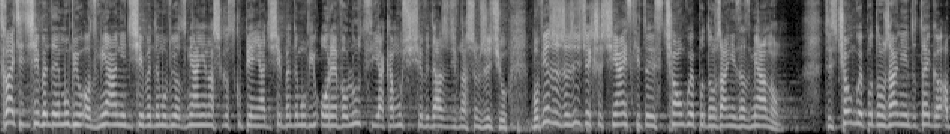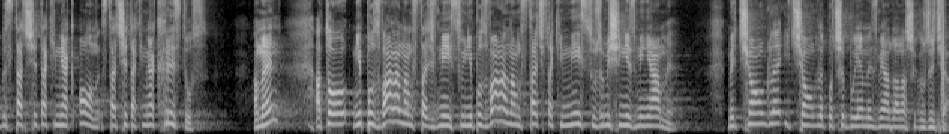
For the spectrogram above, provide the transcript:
Słuchajcie, dzisiaj będę mówił o zmianie, dzisiaj będę mówił o zmianie naszego skupienia, dzisiaj będę mówił o rewolucji, jaka musi się wydarzyć w naszym życiu, bo wierzę, że życie chrześcijańskie to jest ciągłe podążanie za zmianą. To jest ciągłe podążanie do tego, aby stać się takim jak On, stać się takim jak Chrystus. Amen? A to nie pozwala nam stać w miejscu, nie pozwala nam stać w takim miejscu, że my się nie zmieniamy. My ciągle i ciągle potrzebujemy zmian dla naszego życia.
